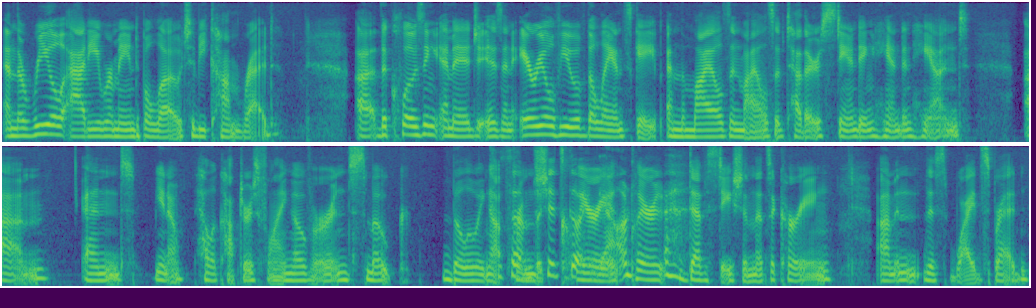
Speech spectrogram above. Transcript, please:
and the real Addie remained below to become red. Uh, the closing image is an aerial view of the landscape and the miles and miles of tethers standing hand in hand. Um, and, you know, helicopters flying over and smoke billowing up Some from the clear, clear devastation that's occurring um, in this widespread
